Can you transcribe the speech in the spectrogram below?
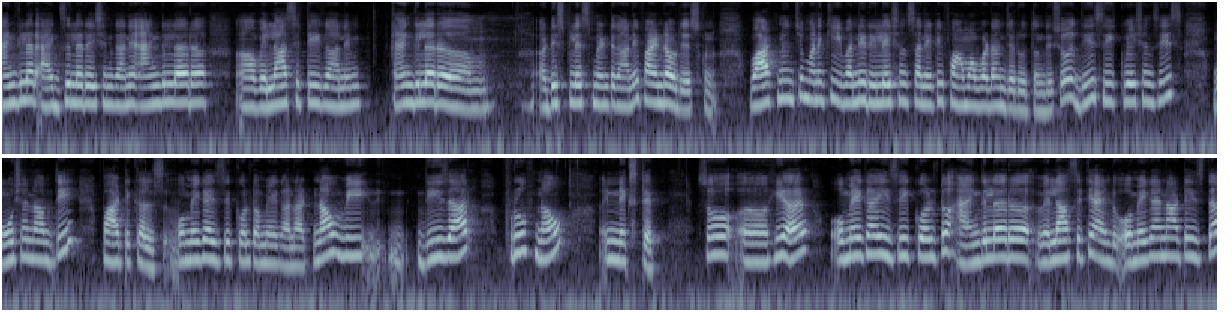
యాంగులర్ యాక్సిలరేషన్ కానీ యాంగులర్ వెలాసిటీ కానీ యాంగులర్ డిస్ప్లేస్మెంట్ కానీ ఫైండ్ అవుట్ చేసుకున్నాం. వాటి నుంచి మనకి ఇవన్నీ రిలేషన్స్ అనేటివి ఫామ్ అవ్వడం జరుగుతుంది. So these equations is motion of the particles omega is equal to omega naught now we these are proof now in next step so here here omega is equal to angular and velocity and omega naught is the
